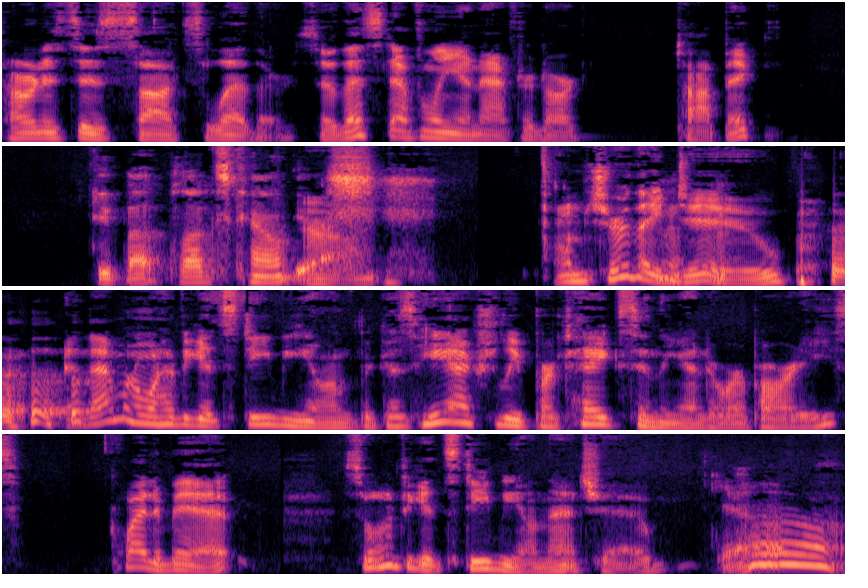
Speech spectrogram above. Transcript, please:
Harnesses, socks, leather. So that's definitely an After Dark topic. Do butt plugs count? Yes. Um, I'm sure they do. and that one we'll have to get Stevie on because he actually partakes in the underwear parties quite a bit. So we'll have to get Stevie on that show. Yeah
